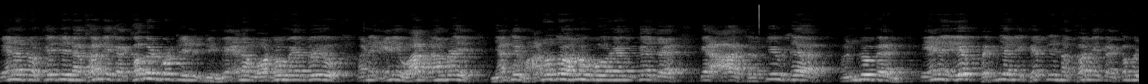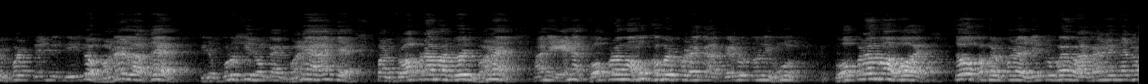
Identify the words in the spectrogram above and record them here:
એને તો ખેતીના ખાની કાંઈ ખબર પડતી નથી. મેં એના મોઢું મેં જોયું અને એની વાત સાંભળી. ત્યાંથી મારો તો અનુભવ એમ કહે છે કે આ સચિવ છે અંજુબેન એને એક ફેડિયાની ખેતીના ખાલી કાંઈ ખબર પડતી નથી. એ તો ભણેલા છે. એ કૃષિનું કાંઈક ભણ્યા છે. પણ ચોપડામાં જોઈને ભણે અને એને ખોપડામાં શું ખબર પડે કે આ ખેડૂતોની હું ખોપરામાં હોય તો ખબર પડે. જીતુભાઈ વાઘાણીને તો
